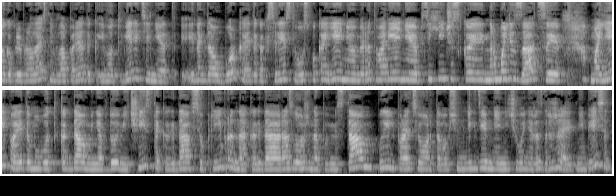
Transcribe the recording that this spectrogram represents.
Немного прибралась, навела порядок, и вот верите, нет, иногда уборка это как средство успокоения, умиротворения, психической нормализации моей, поэтому вот когда у меня в доме чисто, когда все прибрано, когда разложено по местам, пыль протерта, в общем, нигде мне ничего не раздражает, не бесит,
